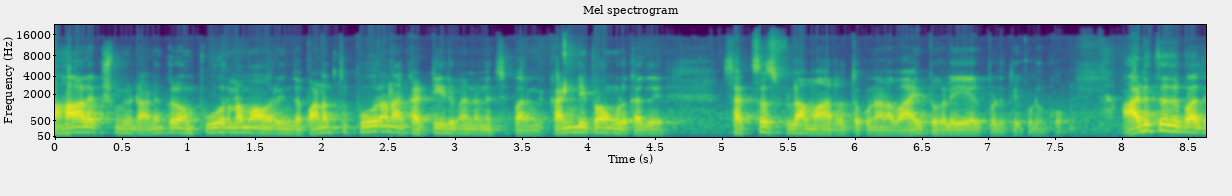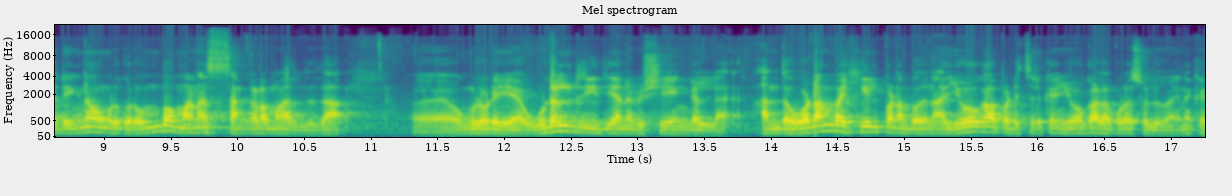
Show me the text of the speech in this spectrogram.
மகாலட்சுமியோட அனுகிரகம் பூர்ணமாக வரும். இந்த பணத்தை பூரா நான் கட்டிடுவேன்னு நினச்சி பாருங்கள் கண்டிப்பாக உங்களுக்கு அது சக்ஸஸ்ஃபுல்லாக மாறுறதுக்குண்டான வாய்ப்புகளை ஏற்படுத்தி கொடுக்கும். அடுத்தது பார்த்துட்டிங்கன்னா உங்களுக்கு ரொம்ப மனசு சங்கடமாக இருந்ததா? உங்களுடைய உடல் ரீதியான விஷயங்களில். அந்த உடம்பை ஹீல் பண்ணும்போது நான் யோகா படிச்சிருக்கேன் யோகாவில் கூட சொல்லுவேன். எனக்கு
